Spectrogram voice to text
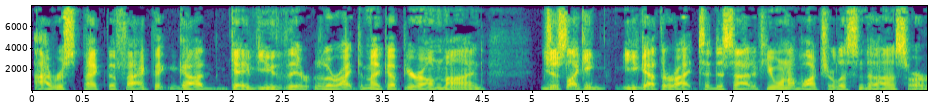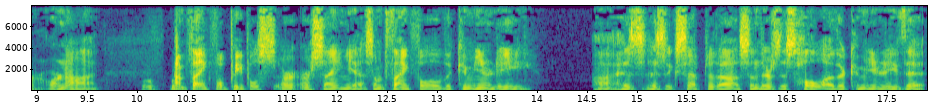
I respect the fact that God gave you the the right to make up your own mind just like you, you got the right to decide if you want to watch or listen to us or, or not. Mm-hmm. I'm thankful people are, are, saying yes. I'm thankful the community uh, has has accepted us, and there's this whole other community that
